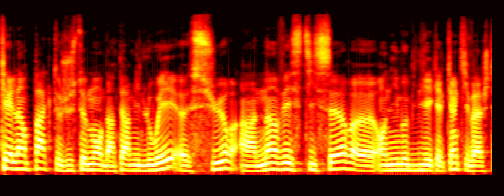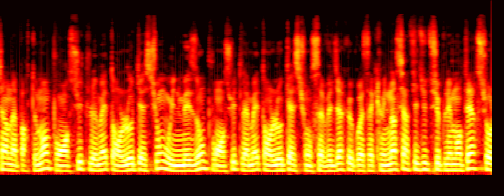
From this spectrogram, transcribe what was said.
quel impact justement d'un permis de louer euh, sur un investisseur en immobilier? Quelqu'un qui va acheter un appartement pour ensuite le mettre en location ou une maison pour ensuite la mettre en location. Ça veut dire que quoi? Ça crée une incertitude supplémentaire sur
